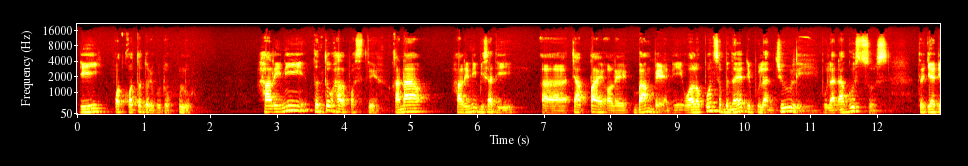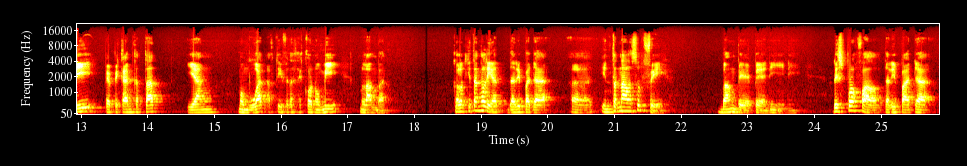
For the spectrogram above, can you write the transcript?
di fourth quarter 2020. Hal ini tentu hal positif karena hal ini bisa dicapai uh, oleh Bank BNI walaupun sebenarnya di bulan Juli, bulan Agustus terjadi PPKM ketat yang membuat aktivitas ekonomi melambat. Kalau kita ngelihat daripada uh, internal survei Bank BNI ini, risk profile daripada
